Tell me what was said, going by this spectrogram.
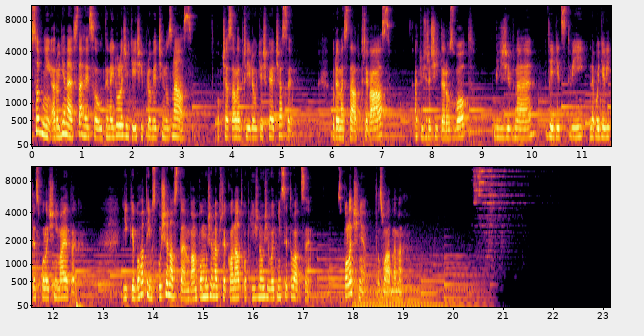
Osobní a rodinné vztahy jsou ty nejdůležitější pro většinu z nás. Občas ale přijdou těžké časy. Budeme stát při vás, ať už řešíte rozvod, výživné, dědictví nebo dělíte společný majetek. Díky bohatým zkušenostem vám pomůžeme překonat obtížnou životní situaci. Společně to zvládneme.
